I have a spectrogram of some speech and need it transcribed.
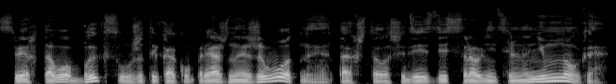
Сверх того, бык служит и как упряжное животное, так что лошадей здесь сравнительно немного.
